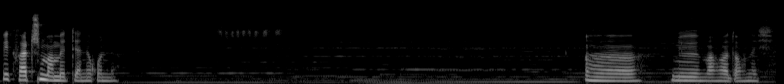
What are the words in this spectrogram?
Wir quatschen mal mit der eine Runde. Äh, nö, machen wir doch nicht.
